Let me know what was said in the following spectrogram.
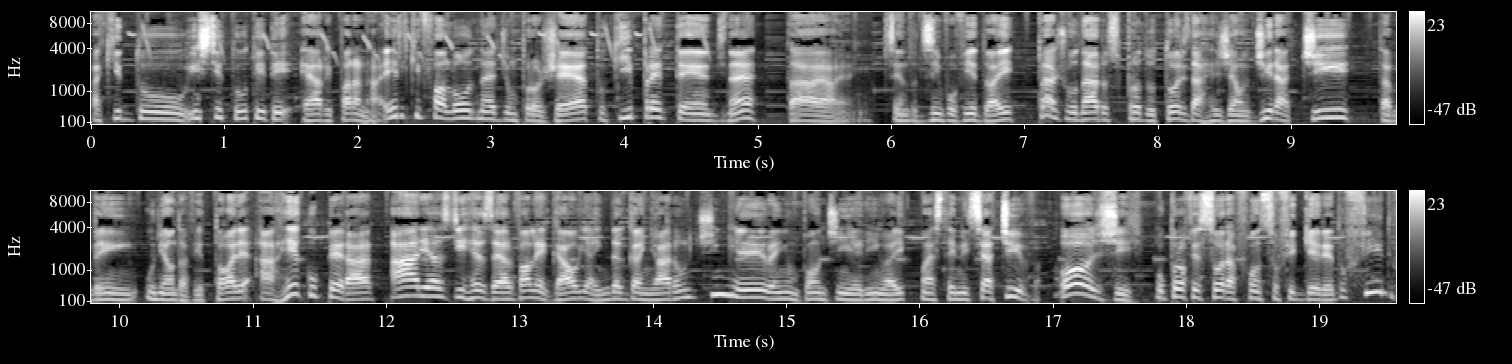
aqui do Instituto IDR Paraná. Ele que falou, né, de um projeto que pretende, né, tá sendo desenvolvido aí para ajudar os produtores da região de Irati, também União da Vitória, a recuperar áreas de reserva legal e ainda ganharam dinheiro, hein? Um bom dinheirinho aí com esta iniciativa. Hoje, o professor Afonso Figueiredo Filho,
